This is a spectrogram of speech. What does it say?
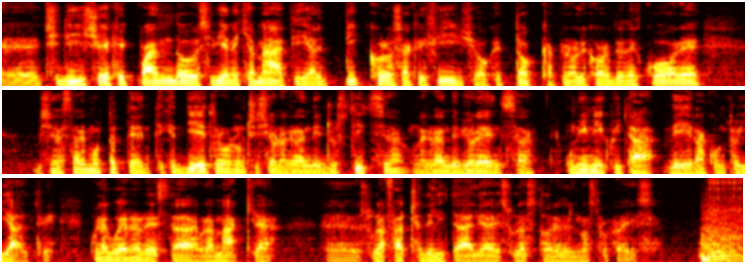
eh, ci dice che quando si viene chiamati al piccolo sacrificio che tocca però le corde del cuore, bisogna stare molto attenti che dietro non ci sia una grande ingiustizia, una grande violenza, un'iniquità vera contro gli altri. Quella guerra resta una macchia eh, sulla faccia dell'Italia e sulla storia del nostro Paese.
